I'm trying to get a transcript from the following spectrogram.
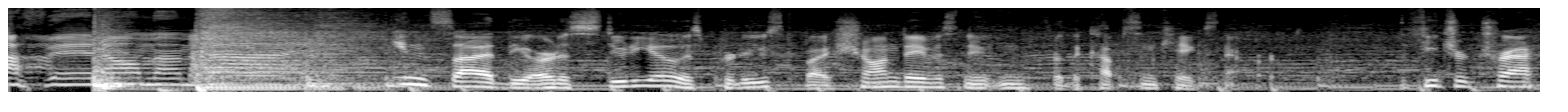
nothing on my mind. Inside the Artist Studio is produced by Sean Davis Newton for the Cups and Cakes Network. The featured track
